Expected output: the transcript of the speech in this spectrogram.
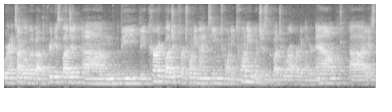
we're going to talk a little bit about the previous budget. Um, the, the current budget for 2019-2020, which is the budget we're operating under now, uh, is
